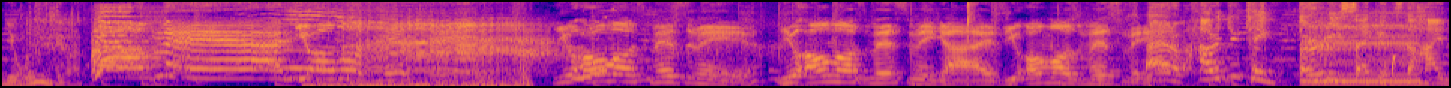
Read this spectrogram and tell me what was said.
yo, what are you doing? You almost missed me! You almost missed me! You almost missed me, guys! You almost missed me! Adam, how did you take 30 seconds to hide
